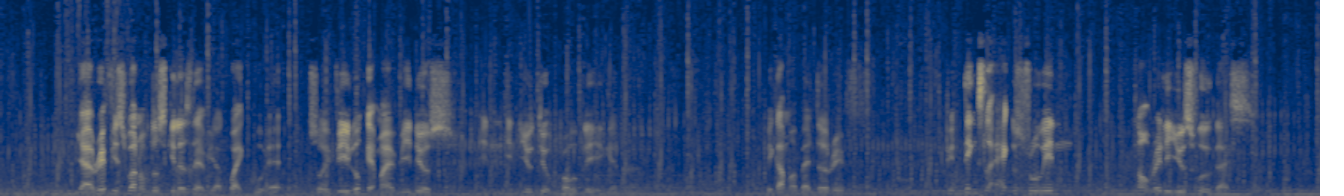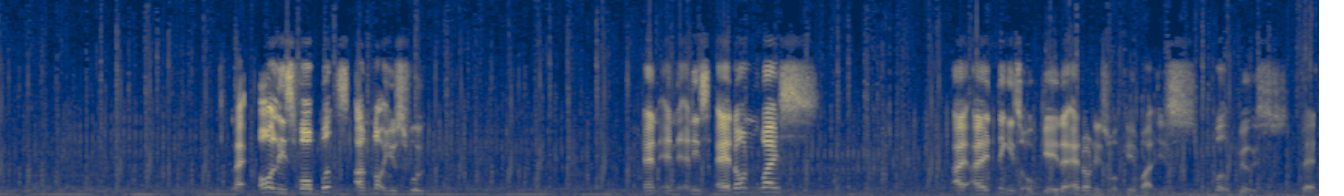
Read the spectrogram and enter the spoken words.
yeah, Wraith is one of those killers that we are quite good at. So if you look at my videos in, in YouTube, probably you can uh, become a better Wraith. P- Things like Hex Ruin, not really useful, guys. Like all his four perks are not useful. And and, and his add-on wise, I I think it's okay. The add-on is okay, but his perk build is bad.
